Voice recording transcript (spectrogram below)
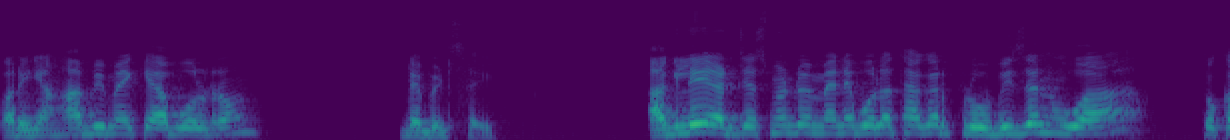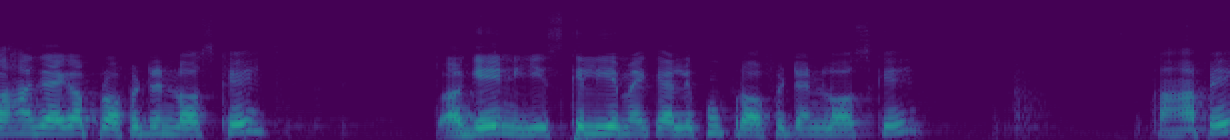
और यहाँ भी मैं क्या बोल रहा हूँ? डेबिट साइड अगले एडजस्टमेंट में मैंने बोला था अगर प्रोविज़न हुआ तो कहाँ जाएगा प्रॉफिट एंड लॉस के? तो अगेन इसके लिए मैं क्या लिखूं प्रॉफिट एंड लॉस के? कहाँ पे?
